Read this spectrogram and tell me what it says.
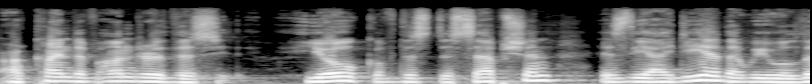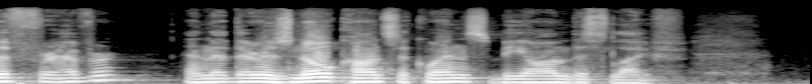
are kind of under this yoke of this deception is the idea that we will live forever and that there is no consequence beyond this life.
